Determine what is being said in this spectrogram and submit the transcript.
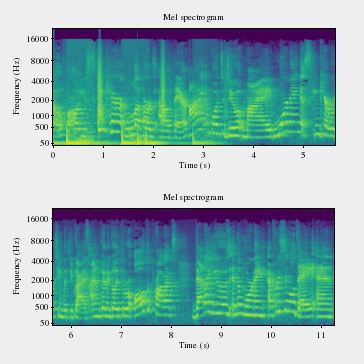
So for all you skincare lovers out there, I am going to do my morning skincare routine with you guys. I'm gonna go through all the products that I use in the morning every single day and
